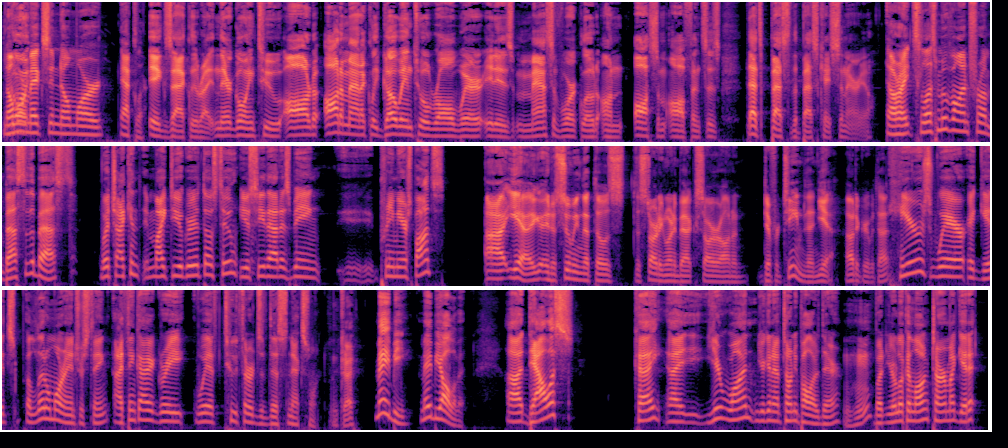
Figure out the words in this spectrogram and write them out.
No more mixing, no more Ekeler. Exactly right. And they're going to aut- automatically go into a role where it is massive workload on awesome offenses. That's best of the best case scenario. All right, so let's move on from best of the best, which I can. Mike, do you agree with those two? You see that as being uh, premier spots? Uh, yeah, and assuming that those the starting running backs are on a different team, then yeah, I would agree with that. Here's where it gets a little more interesting. I think I agree with two thirds of this next one. Okay. Maybe, maybe all of it. Uh, Dallas, okay. Uh, year one, you're going to have Tony Pollard there, Mm-hmm. but you're looking long term. I get it.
